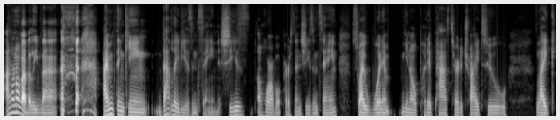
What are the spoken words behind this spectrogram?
I don't know if I believe that. I'm thinking that lady is insane. She's a horrible person. She's insane. So I wouldn't, you know, put it past her to try to like,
